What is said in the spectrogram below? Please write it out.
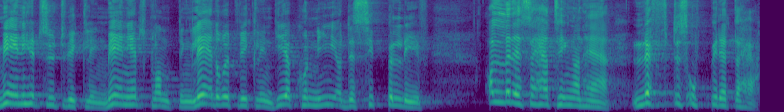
Menighetsutvikling, menighetsplanting, lederutvikling, diakoni og disippelliv. Alle disse her tingene her løftes opp i dette her.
